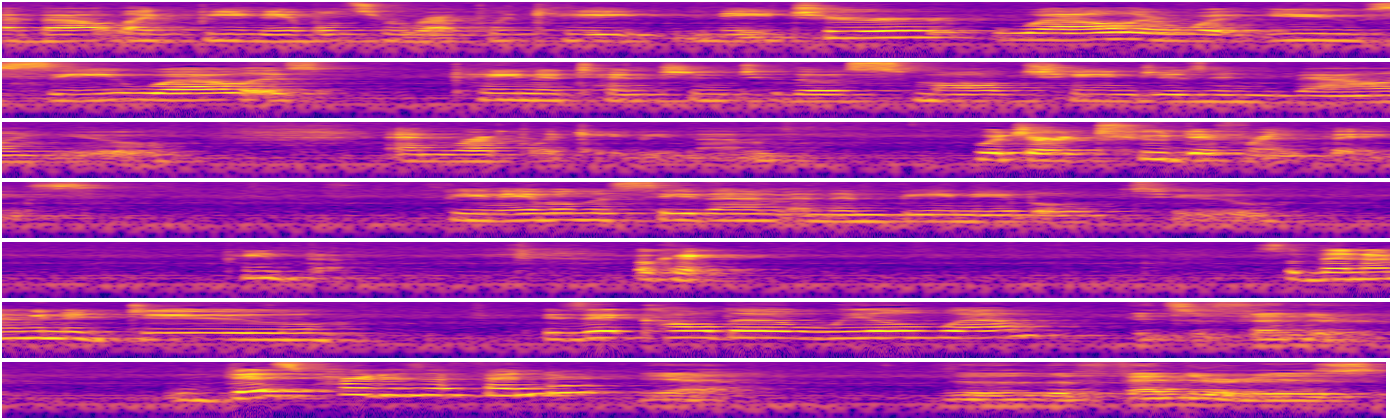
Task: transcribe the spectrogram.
about, like being able to replicate nature well or what you see well is paying attention to those small changes in value and replicating them, which are two different things. Being able to see them and then being able to paint them. Okay, so then I'm gonna do, is it called a wheel well? It's a fender. This part is a fender? Yeah, the the fender is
